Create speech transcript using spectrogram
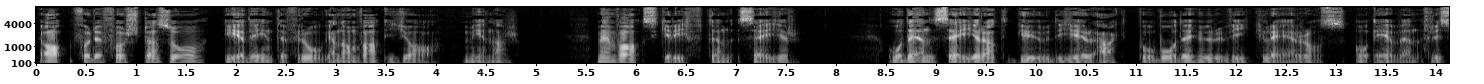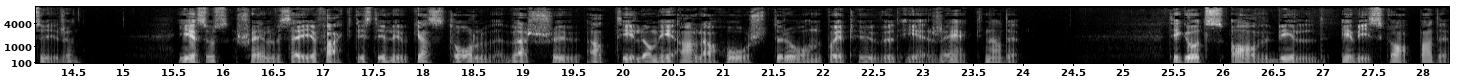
Ja, för det första så är det inte frågan om vad jag menar, men vad skriften säger. Och den säger att Gud ger akt på både hur vi klär oss och även frisyren. Jesus själv säger faktiskt i Lukas 12, vers 7 att till och med alla hårstrån på ert huvud är räknade. Till Guds avbild är vi skapade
